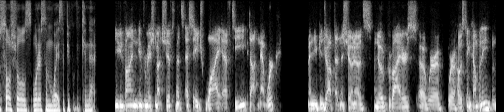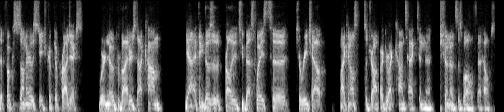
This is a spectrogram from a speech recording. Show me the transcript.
socials, what are some ways that people can connect? You can find information about Shyft, and that's shyft.network. And you can drop that in the show notes. Node providers, uh, we're, a, we're a hosting company that focuses on early stage crypto projects. We're nodeproviders.com. Yeah, I think those are the, probably the two best ways to, to reach out. I can also drop our direct contact in the show notes as well, if that helps.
